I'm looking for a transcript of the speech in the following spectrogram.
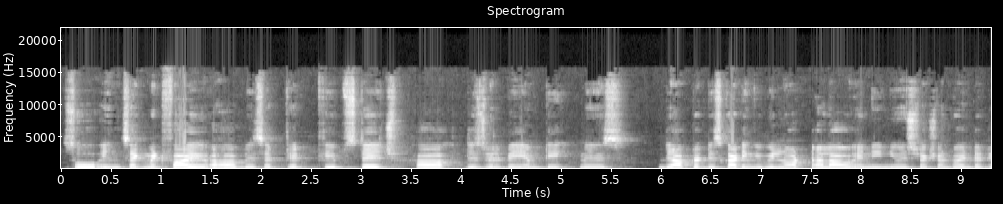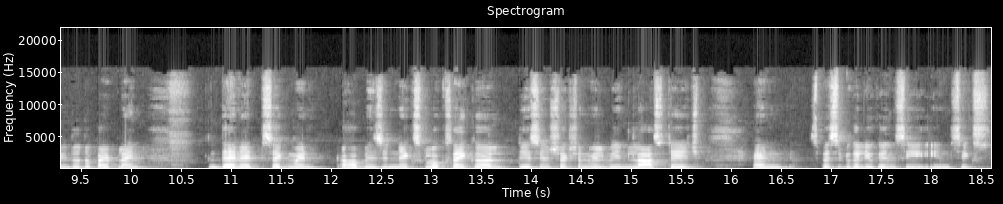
So in segment 5 uh, means at, at fifth stage uh, this will be empty. Means the after discarding we will not allow any new instruction to enter into the pipeline. Then at segment uh, means in next clock cycle this instruction will be in last stage. And specifically you can see in six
